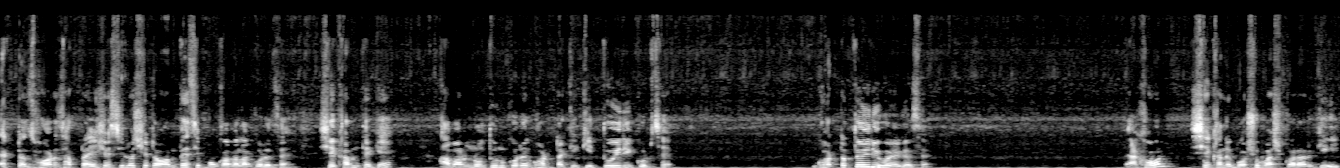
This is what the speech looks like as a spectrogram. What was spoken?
একটা ঝড় ঝাপটা এসেছিল, সেটা অনপ্যাসিভ মোকাবেলা করেছে। সেখান থেকে আবার নতুন করে ঘরটাকে কি তৈরি করছে? ঘরটা তৈরি হয়ে গেছে। এখন সেখানে বসবাস করার কি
